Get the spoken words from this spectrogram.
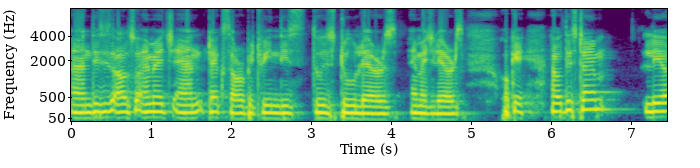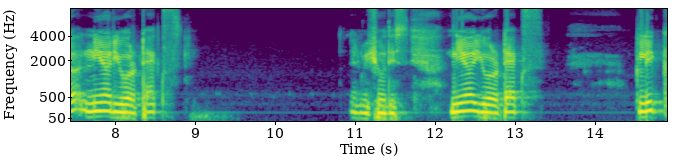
and this is also image and text are between these these two layers image layers okay. Now this time layer near your text let me show this. Near your text click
